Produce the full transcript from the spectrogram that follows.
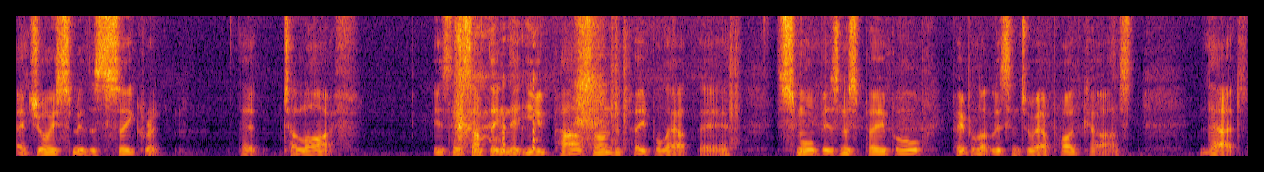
a Joy Smithers secret that to life? Is there something that you'd pass on to people out there, small business people, people that listen to our podcast, that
